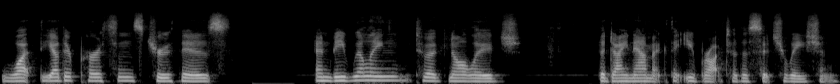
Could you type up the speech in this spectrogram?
what the other person's truth is, and be willing to acknowledge the dynamic that you brought to the situation.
